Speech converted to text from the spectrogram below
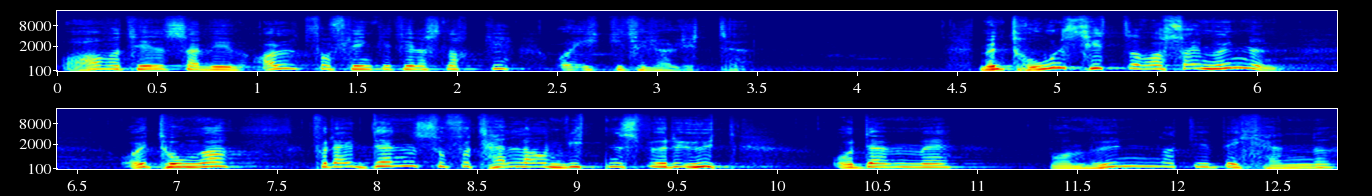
Og Av og til så er vi altfor flinke til å snakke og ikke til å lytte. Men troen sitter også i munnen og i tunga, for det er jo den som forteller om vitnesbyrdet ut, og det med vår munn at vi bekjenner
